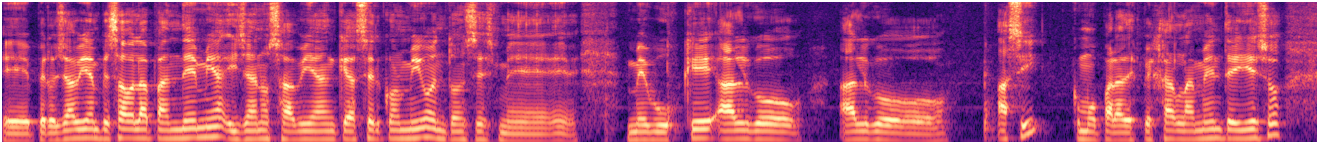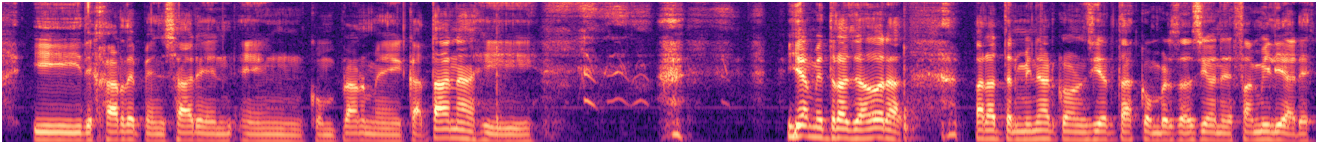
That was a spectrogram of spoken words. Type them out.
eh, pero ya había empezado la pandemia y ya no sabían qué hacer conmigo, entonces me, busqué algo, algo así, como para despejar la mente y eso, y dejar de pensar en, en comprarme katanas y y ametralladoras para terminar con ciertas conversaciones familiares.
